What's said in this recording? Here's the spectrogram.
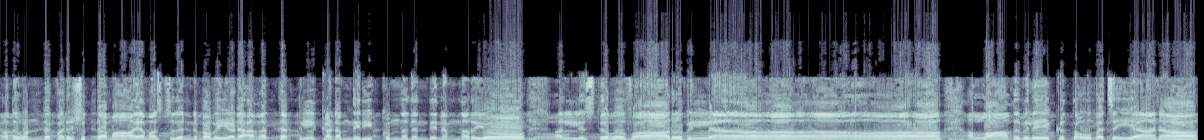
അതുകൊണ്ട് പരിശുദ്ധമായ മസ്ജിദ് നബവിയുടെ അകത്തട്ടിൽ കടന്നിരിക്കുന്നത് എന്തിനെന്നറിയോ? അല്ലിസ്തിഗ്ഫാറു ബില്ലാ. അള്ളാഹുവിലേക്ക് തൗബ ചെയ്യാനാ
